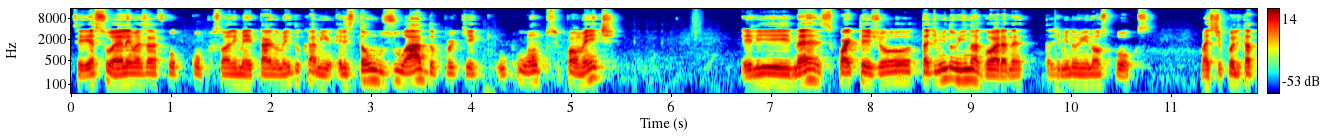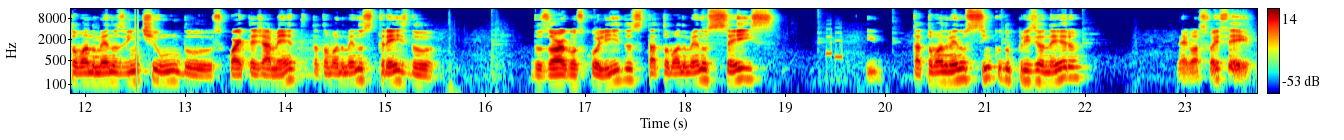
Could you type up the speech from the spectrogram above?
Seria a Suelen, mas ela ficou com compulsão alimentar no meio do caminho. Eles estão zoados porque o Kuon, principalmente, ele, né, esquartejou, tá diminuindo agora, né? Tá diminuindo aos poucos. Mas, tipo, ele tá tomando menos 21 do esquartejamento, tá tomando menos 3 do, dos órgãos colhidos, tá tomando menos 6 e tá tomando menos 5 do prisioneiro. O negócio foi feio.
